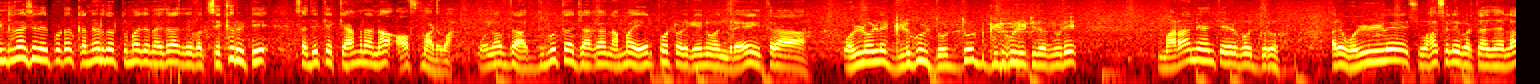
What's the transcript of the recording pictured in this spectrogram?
ಇಂಟರ್ನ್ಯಾಷನಲ್ ಏರ್ಪೋರ್ಟಲ್ಲಿ ಕನ್ನಡದವ್ರು ತುಂಬ ಜನ ಇದ್ದಾರೆ ಆದರೆ ಇವಾಗ ಸೆಕ್ಯೂರಿಟಿ ಸದ್ಯಕ್ಕೆ ಕ್ಯಾಮ್ರಾನ ಆಫ್ ಮಾಡುವ. ಒನ್ ಆಫ್ ದ ಅದ್ಭುತ ಜಾಗ ನಮ್ಮ ಏರ್ಪೋರ್ಟ್ ಒಳಗೆ ಏನು ಅಂದರೆ, ಈ ಥರ ಒಳ್ಳೊಳ್ಳೆ ಗಿಡಗಳು, ದೊಡ್ಡ ದೊಡ್ಡ ಗಿಡಗಳು ಇಟ್ಟಿದ್ದಾರೆ ನೋಡಿ. ಮರನೇ ಅಂತ ಹೇಳ್ಬೋದು ಗುರು. ಅರೆ ಒಳ್ಳೆ ಸುವಾಸನೆ ಬರ್ತಾ ಇದೆ ಅಲ್ಲ?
